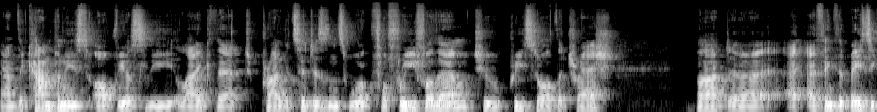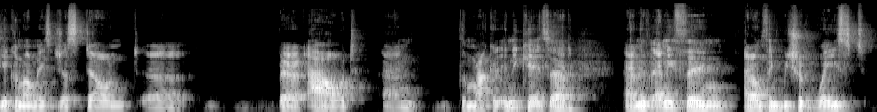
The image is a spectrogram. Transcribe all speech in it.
and the companies obviously like that private citizens work for free for them to pre-sort the trash. But uh, I, I, think the basic economics just don't uh, bear it out, and the market indicates that. And if anything, I don't think we should waste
